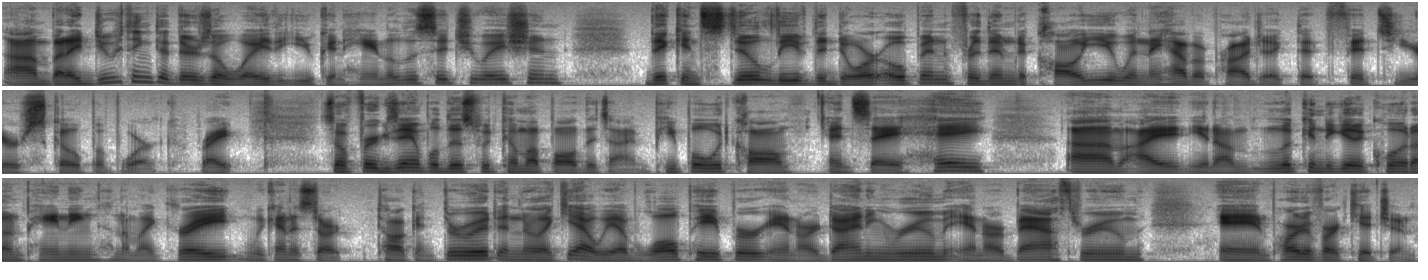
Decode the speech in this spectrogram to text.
Um, but I do think that there's a way that you can handle the situation that can still leave the door open for them to call you when they have a project that fits your scope of work, right? So, for example, this would come up all the time. People would call and say, "Hey, um, I, you know, I'm looking to get a quote on painting," and I'm like, "Great." We kind of start talking through it, and they're like, "Yeah, we have wallpaper in our dining room and our bathroom and part of our kitchen."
